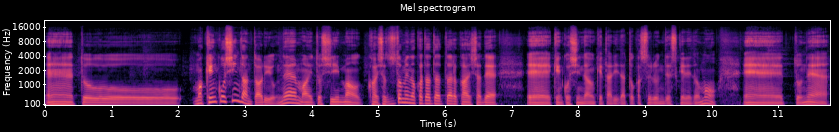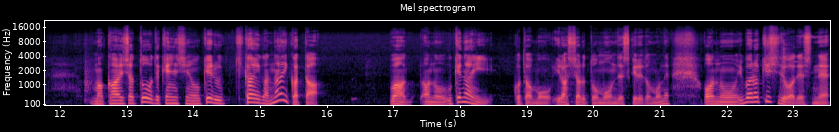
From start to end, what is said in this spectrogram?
え、ー、とまあ健康診断ってあるよね。毎年、まあ、会社勤めの方だったら会社で、えー、健康診断を受けたりだとかするんですけれどもえっ、とねまあ、会社等で検診を受ける機会がない方はあの受けない方もいらっしゃると思うんですけれどもねあの茨城市ではですね、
